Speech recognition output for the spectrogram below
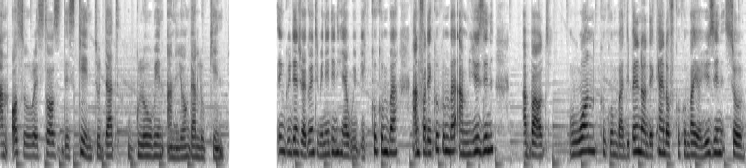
and also restores the skin to that glowing and younger looking. The ingredients we are going to be needing here will be cucumber and for the cucumber I'm using about one cucumber depending on the kind of cucumber you're using so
